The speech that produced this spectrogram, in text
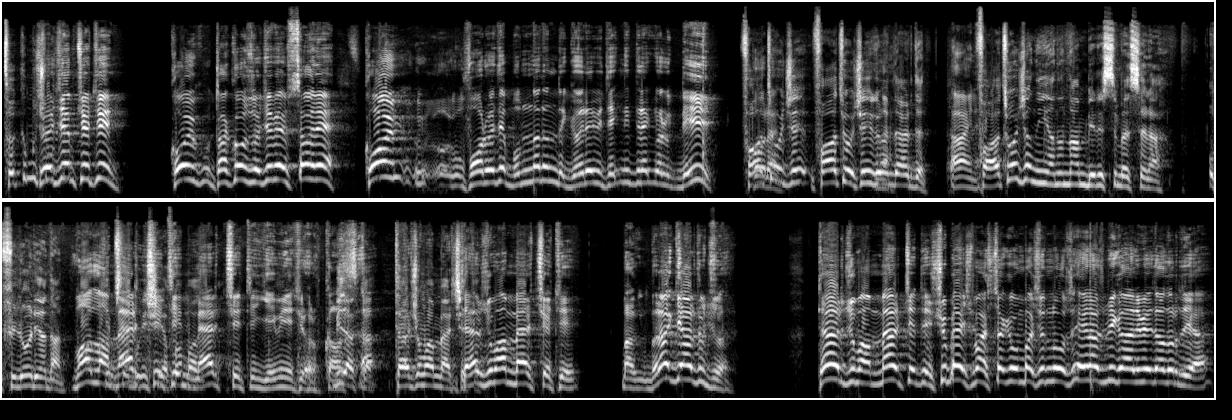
Takımı çok Recep Çetin. Koy takoz Recep efsane. Koy forvete. Bunların da görevi teknik direktörlük değil. Fatih. Hoca Fatih Hoca'yı gönderdin. Aynen. Fatih Hoca'nın yanından birisi mesela Florya'dan. Bu Mert Çetin. Mert Çetin yemin ediyorum kalsa. Bir dakika. Tercüman Mert Çetin. Tercüman Mert Çetin. Bak bırak yardımcılar. Tercüman Mert Çetin şu 5 maç takımın başında olsa en az bir galibiyet alırdı ya.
